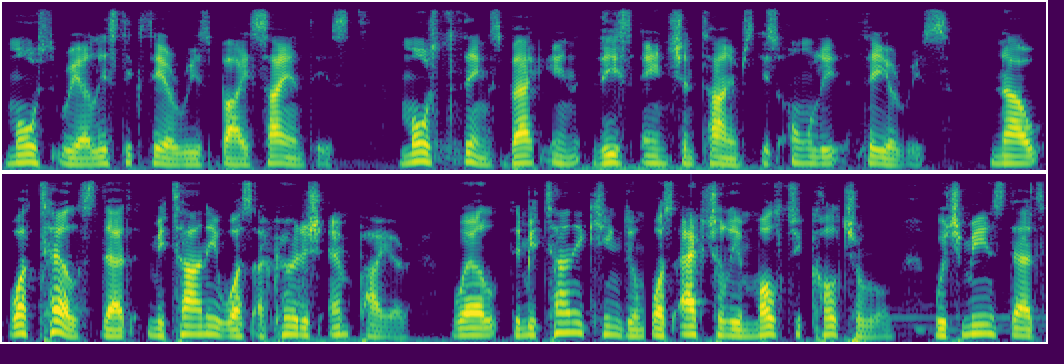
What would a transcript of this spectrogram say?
most realistic theories by scientists. Most things back in these ancient times is only theories. Now, what tells that Mitanni was a Kurdish empire? Well, the Mitanni kingdom was actually multicultural, which means that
